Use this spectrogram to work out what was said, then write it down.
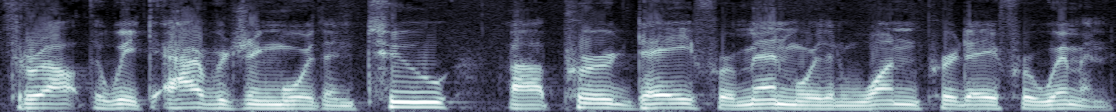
throughout the week, averaging more than two uh, per day for men, more than one per day for women.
